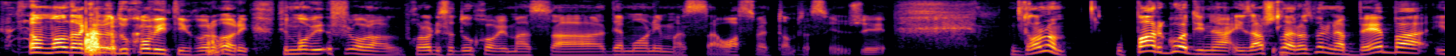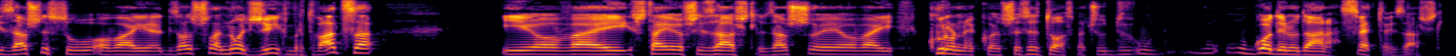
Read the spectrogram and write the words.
da malo da kažem duhoviti horori. Filmovi, fil, ono, horori sa duhovima, sa demonima, sa osvetom, sa svim živim. Uglavnom, u par godina izašla je Rozmarina beba, izašli su, ovaj, izašla Noć živih mrtvaca, i ovaj, šta je još izašlo? Izašlo je ovaj Kuroneko 68, znači u, u, u godinu dana sve to je izašlo.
